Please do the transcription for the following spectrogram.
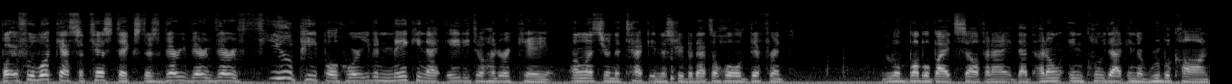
But if we look at statistics, there's very, very, very few people who are even making that 80 to 100k, unless you're in the tech industry. But that's a whole different little bubble by itself, and I that I don't include that in the Rubicon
